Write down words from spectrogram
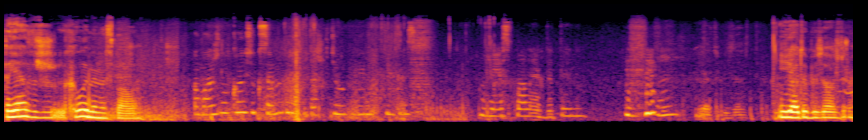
Та я ж хвилини не спала. А можна в когось оксаметр? Я теж хотіла перевірити якась. Може, я спала як дитина. І я тобі заздрю.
